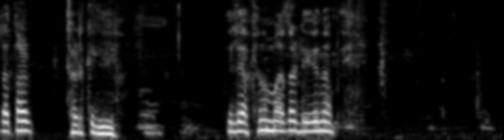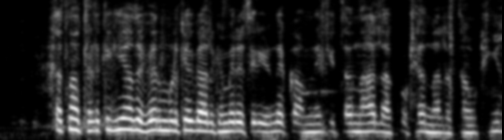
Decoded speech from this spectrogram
ਲੱਤਾਂ ਥੜਕ ਗਈਆਂ। ਤੇ ਲੱਖਾਂ ਮਾਤਾ ਡਿੱਗ ਨਾ ਪਈ ਲੱਤਾਂ ਥੜਕ ਗਈਆਂ ਤੇ ਫਿਰ ਮੁੜ ਕੇ ਗੱਲ ਕਿ ਮੇਰੇ ਸਰੀਰ ਨੇ ਕੰਮ ਨਹੀਂ ਕੀਤਾ ਨਾ ਲੱਕ ਉੱਠਿਆ ਨਾ ਲੱਤਾਂ ਉੱਠੀਆਂ।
